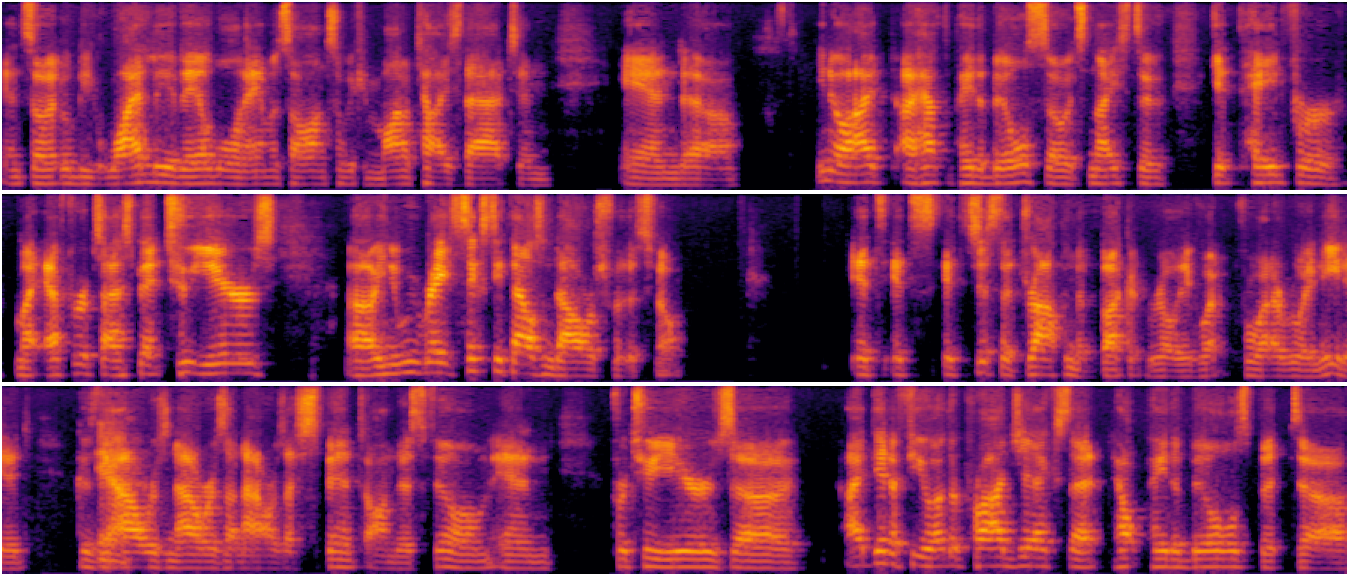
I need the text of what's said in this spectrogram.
and so it'll be widely available on Amazon, so we can monetize that. And and uh, you know, I I have to pay the bills, so it's nice to get paid for my efforts. I spent two years. Uh, you know, we raised sixty thousand dollars for this film. It's it's it's just a drop in the bucket, really, what for what I really needed. because Yeah. the hours and hours and hours I spent on this film. And for two years, uh, I did a few other projects that helped pay the bills, but uh,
